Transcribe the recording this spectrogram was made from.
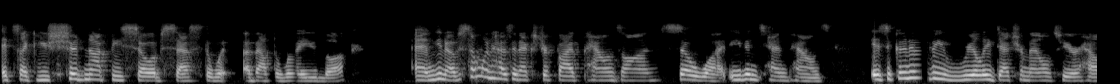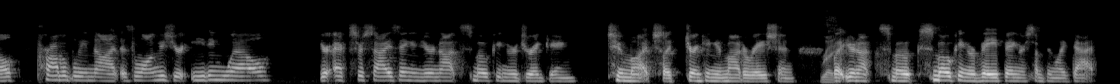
it's like you should not be so obsessed the way, about the way you look. And you know, if someone has an extra five pounds on, so what? Even ten pounds, is it going to be really detrimental to your health? Probably not. As long as you're eating well, you're exercising, and you're not smoking or drinking too much, like drinking in moderation, right. but you're not smoke smoking or vaping or something like that.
